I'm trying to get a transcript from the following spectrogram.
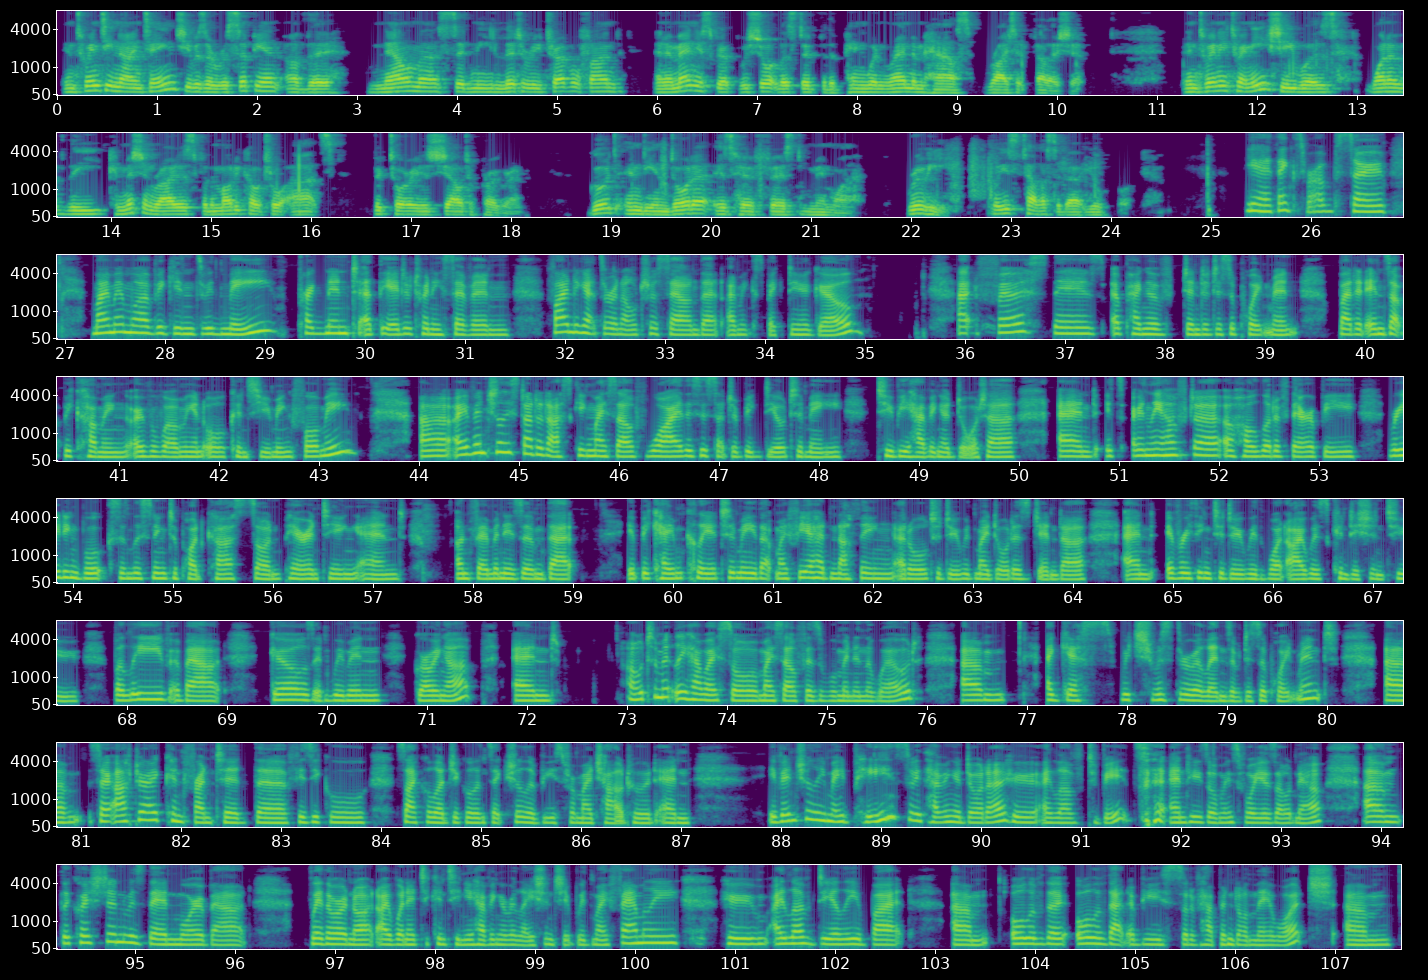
In 2019, she was a recipient of the Neilma Sidney Literary Travel Fund, and her manuscript was shortlisted for the Penguin Random House Write It Fellowship. In 2020, she was one of the commission writers for the Multicultural Arts Victoria's Shelter Program. Good Indian Daughter is her first memoir. Ruhi, please tell us about your book. Yeah, thanks, Rob. So, my memoir begins with me pregnant at the age of 27, finding out through an ultrasound that I'm expecting a girl. At first, there's a pang of gender disappointment, but it ends up becoming overwhelming and all consuming for me. Uh, I eventually started asking myself why this is such a big deal to me to be having a daughter. And it's only after a whole lot of therapy, reading books, and listening to podcasts on parenting and on feminism that it became clear to me that my fear had nothing at all to do with my daughter's gender and everything to do with what I was conditioned to believe about girls and women growing up and ultimately how I saw myself as a woman in the world. Um, I guess, which was through a lens of disappointment. Um, so after I confronted the physical, psychological, and sexual abuse from my childhood and eventually made peace with having a daughter who I love to bits and who's almost four years old now. Um, the question was then more about whether or not I wanted to continue having a relationship with my family, whom I love dearly, but um, all of the all of that abuse sort of happened on their watch. Um,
